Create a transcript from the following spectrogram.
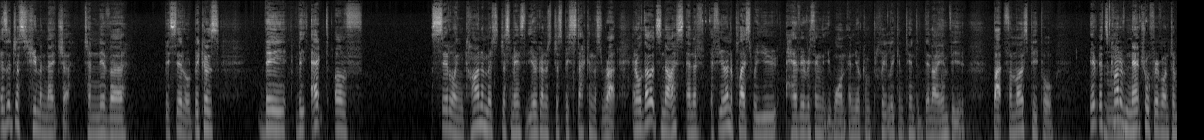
is it just human nature to never be settled? Because the the act of settling kind of just means that you're going to just be stuck in this rut. And although it's nice, and if if you're in a place where you have everything that you want and you're completely contented, then I envy you. But for most people, it, it's kind of mm. natural for everyone to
